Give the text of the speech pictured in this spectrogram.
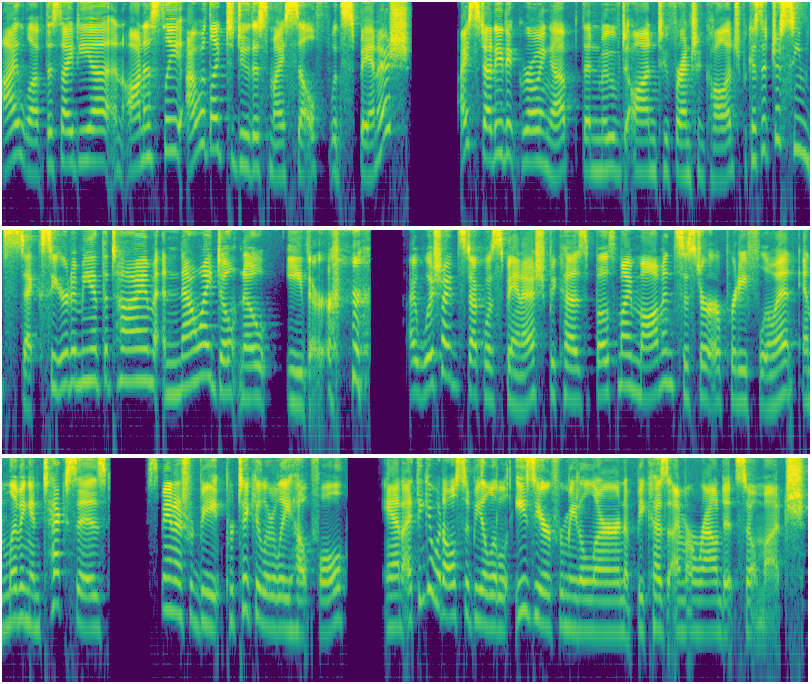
I love this idea, and honestly, I would like to do this myself with Spanish. I studied it growing up, then moved on to French in college because it just seemed sexier to me at the time, and now I don't know either. I wish I'd stuck with Spanish because both my mom and sister are pretty fluent, and living in Texas, Spanish would be particularly helpful. And I think it would also be a little easier for me to learn because I'm around it so much.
